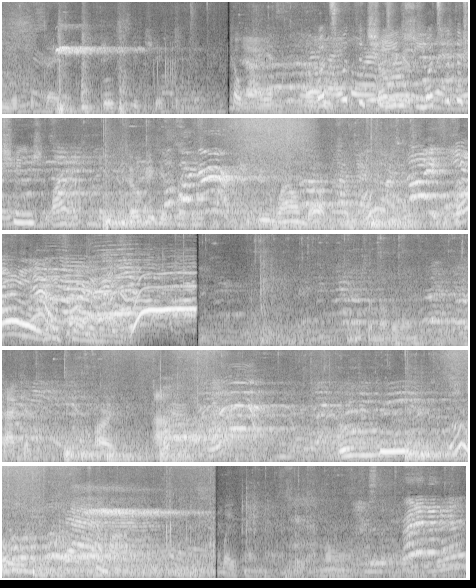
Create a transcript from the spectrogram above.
Fun just to say. Juicy chicken. Yeah. What's with the change? What's with the changed line? Toby gets too wound up. Nice. There's another one. Stack it hard. Ah. Ooh. Come on. Lifeline. So small. Right, right, right.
